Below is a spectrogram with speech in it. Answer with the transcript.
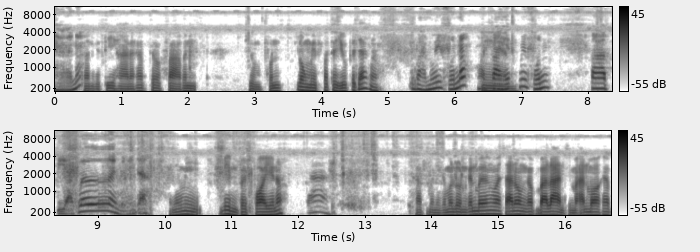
หาแล้วเนาะตอนนก็ตีหาแล้วครับเจ้าฝ่ามันจุ่มฝนลงเม็ดพอจะยุบไปจักเนาะบ้านไม่มีฝนเนาะหอดปลาแม่นเห็ดไม่ฝนปลาเปียกเลยแบบนี้จ้าแต่ยังมีลิ้นปล่อยๆอยู่เนาะจ้า ครับมันนี้ก็มาลุ้นกันเบิ้งว่าซาลงกับบาลานสิหมานบอครับ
